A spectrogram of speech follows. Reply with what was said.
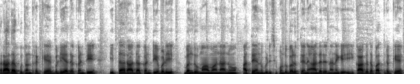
ರಾಧಾ ಕುತಂತ್ರಕ್ಕೆ ಬಲಿಯಾದ ಕಂಟಿ ಇತ್ತ ರಾಧಾ ಕಂಟಿಯ ಬಳಿ ಬಂದು, ಮಾವ, ನಾನು ಅತ್ತೆಯನ್ನು ಬಿಡಿಸಿಕೊಂಡು ಬರುತ್ತೇನೆ. ಆದರೆ ನನಗೆ ಈ ಕಾಗದ ಪತ್ರಕ್ಕೆ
